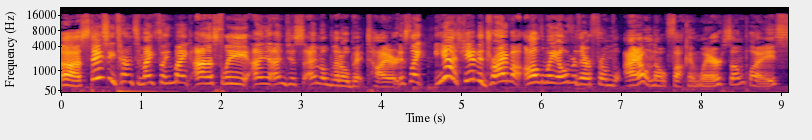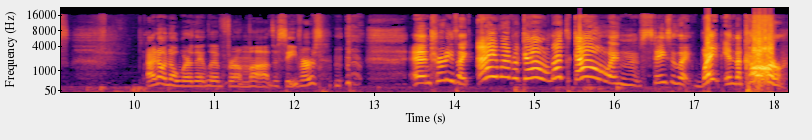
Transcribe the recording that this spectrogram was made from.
uh, Stacy turns to Mike's like, Mike, honestly, I, I'm just, I'm a little bit tired. It's like, yeah, she had to drive all the way over there from, I don't know fucking where, someplace. I don't know where they live from, uh, the Seavers. and Trudy's like, I want to go, let's go. And Stacy's like, wait in the car.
